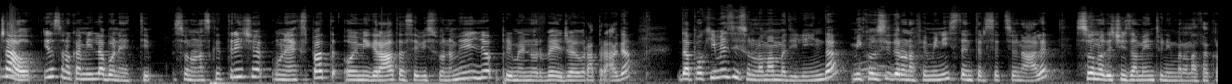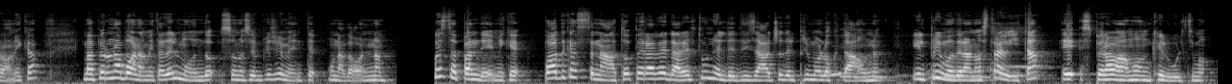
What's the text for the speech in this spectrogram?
Ciao, io sono Camilla Bonetti, sono una scrittrice, un expat, ho emigrata se vi suona meglio, prima in Norvegia e ora a Praga. Da pochi mesi sono la mamma di Linda, mi considero una femminista intersezionale, sono decisamente un'imbranata cronica, ma per una buona metà del mondo sono semplicemente una donna. Questo è Pandemiche, podcast nato per arredare il tunnel del disagio del primo lockdown, il primo della nostra vita e speravamo anche l'ultimo.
